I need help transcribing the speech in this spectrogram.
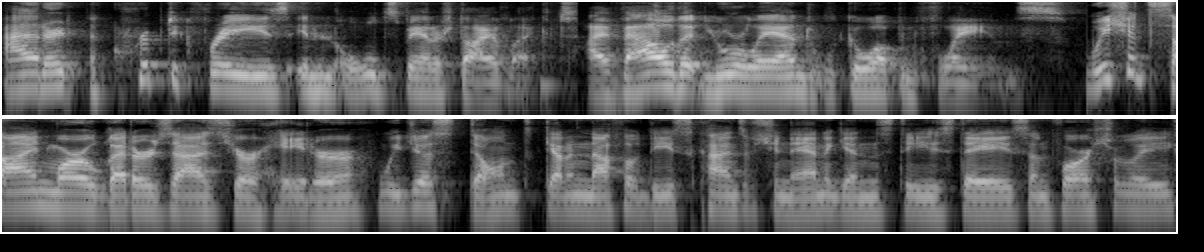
added a cryptic phrase in an old Spanish dialect I vow that your land will go up in flames. We should sign more letters as your hater. We just don't get enough of these kinds of shenanigans these days, unfortunately.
